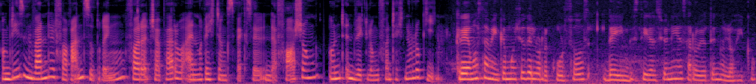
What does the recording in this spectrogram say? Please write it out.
Um diesen Wandel voranzubringen, fordert Chaparro einen Richtungswechsel in der Forschung und Entwicklung von Technologien. Creemos también que muchos de los recursos de investigación y desarrollo tecnológico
